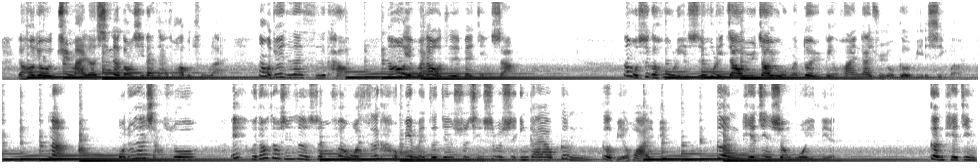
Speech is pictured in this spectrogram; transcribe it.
然后又去买了新的东西，但是还是画不出来。那我就一直在思考，然后也回到我自己的背景上。那我是个护理师，护理教育教育我们对于病患应该具有个别性嘛。那我就在想说，诶，回到造型师的身份，我思考变美这件事情是不是应该要更个别化一点，更贴近生活一点，更贴近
